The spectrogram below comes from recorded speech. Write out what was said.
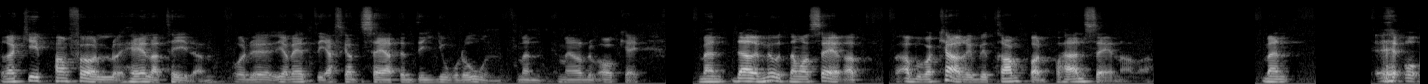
Rakip han föll hela tiden. Och det, jag vet inte, jag ska inte säga att det inte gjorde ont, men jag menar, okej. Okay. okej. Men däremot när man ser att Abubakari blir trampad på hälsenan. Men eh, och,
